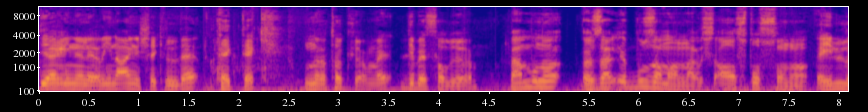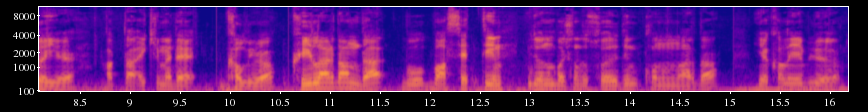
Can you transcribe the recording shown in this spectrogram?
Diğer iğneleri yine aynı şekilde tek tek bunları takıyorum ve dibe salıyorum. Ben bunu özellikle bu zamanlarda işte Ağustos sonu, Eylül ayı hatta Ekim'e de kalıyor. Kıyılardan da bu bahsettiğim videonun başında da söylediğim konumlarda yakalayabiliyorum.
